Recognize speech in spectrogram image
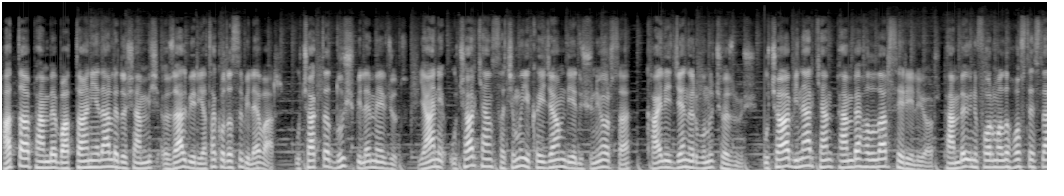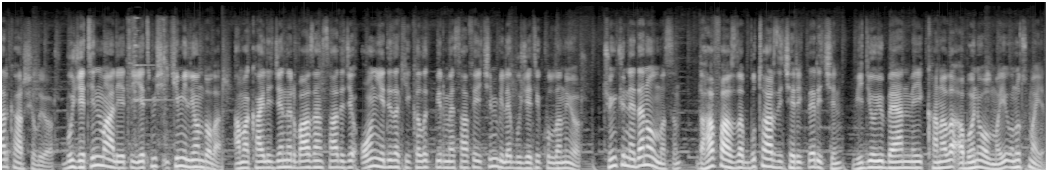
Hatta pembe battaniyelerle döşenmiş özel bir yatak odası bile var. Uçakta duş bile mevcut. Yani uçarken saçımı yıkayacağım diye düşünüyorsa Kylie Jenner bunu çözmüş. Uçağa binerken pembe halılar seriliyor. Pembe üniformalı hostesler karşılıyor. Bu jetin maliyeti 72 milyon dolar. Ama Kylie Jenner bazen sadece 17 dakikalık bir mesafe için bile bu jeti kullanıyor. Çünkü neden olmasın? Daha fazla bu tarz içerikler için videoyu beğenmeyi, kanala abone olmayı unutmayın.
